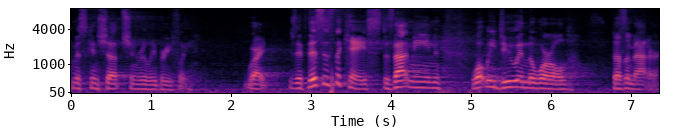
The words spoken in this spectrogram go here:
misconception really briefly. Right? If this is the case, does that mean what we do in the world doesn't matter?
